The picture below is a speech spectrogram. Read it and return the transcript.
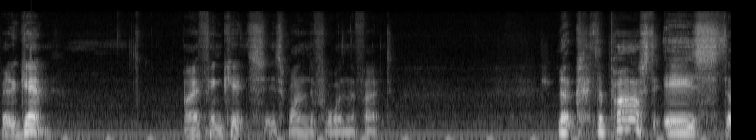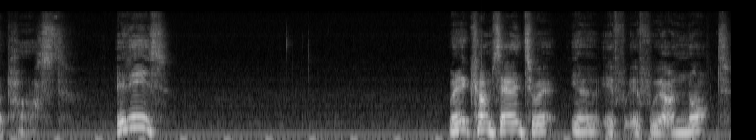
But again, I think it's it's wonderful in the fact. Look, the past is the past. It is. When it comes down to it, you know, if if we are not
